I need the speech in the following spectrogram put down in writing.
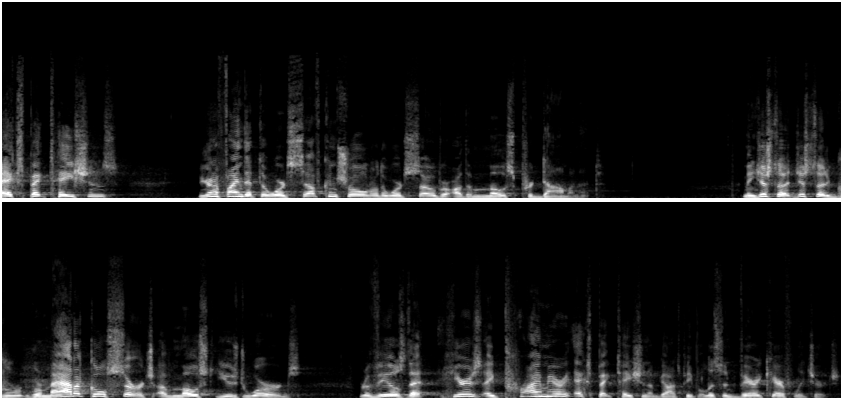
expectations, you're going to find that the word self controlled or the word sober are the most predominant. I mean, just a, just a gr- grammatical search of most used words reveals that here's a primary expectation of God's people. Listen very carefully, church.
